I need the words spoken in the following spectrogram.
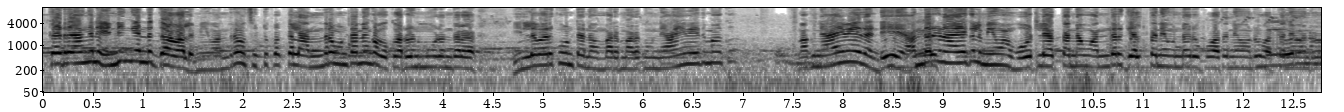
ఇక్కడ రాగానే ఎండింగ్ ఎందుకు కావాలి? మేమందరం చుట్టుపక్కల అందరం ఉంటున్నాం కదా, ఒక రెండు మూడు వందల ఇళ్ళ వరకు ఉంటున్నాం. మరి మరొక న్యాయం ఏది మాకు? మాకు న్యాయం ఏదండి? అందరు నాయకులు మేము ఓట్లు వేస్తున్నాం అందరు గెలుతూనే ఉన్నారు పోతూనే ఉన్నారు వస్తూనే ఉన్నారు.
